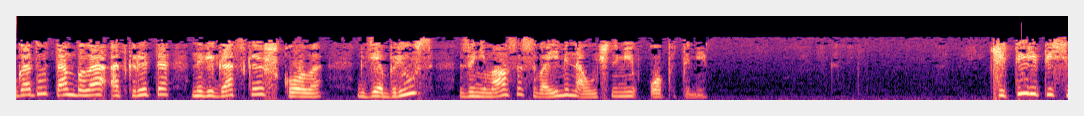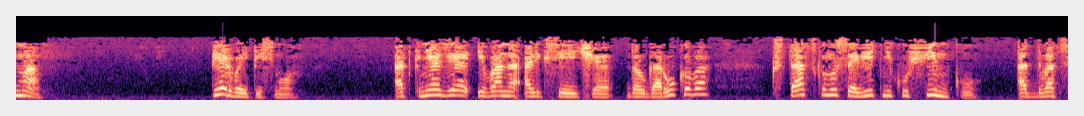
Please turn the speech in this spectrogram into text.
году там была открыта навигатская школа, где Брюс занимался своими научными опытами. Четыре письма. Первое письмо. От князя Ивана Алексеевича Долгорукова к статскому советнику Финку от 20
